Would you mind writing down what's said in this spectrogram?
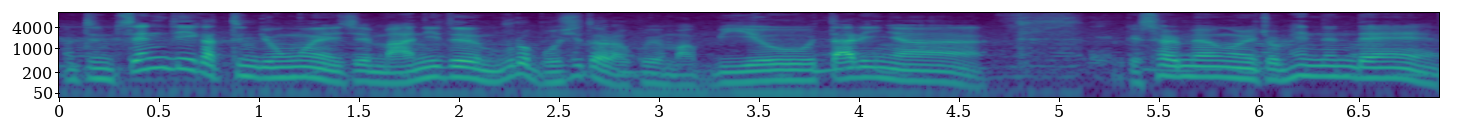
아무튼 샌디 같은 경우에 이제 많이들 물어보시더라고요. 막 미호 딸이냐 이렇게 설명을 좀 했는데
